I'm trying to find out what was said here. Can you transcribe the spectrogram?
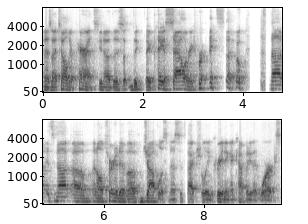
And as I tell their parents, you know, they pay a salary, right? So it's not it's not um, an alternative of joblessness. It's actually creating a company that works.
